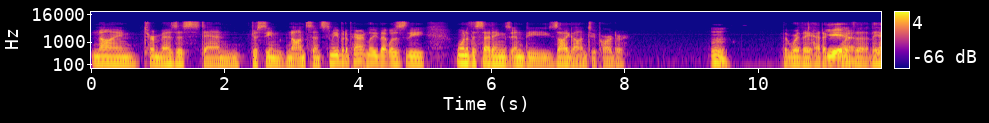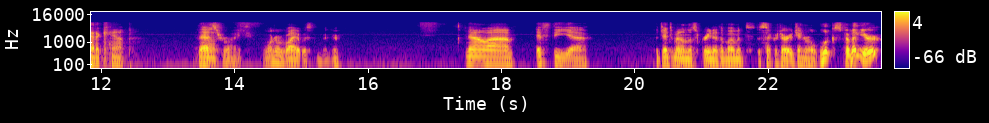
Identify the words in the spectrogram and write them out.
nine, Turmezistan just seemed nonsense to me. But apparently, that was the one of the settings in the Zygon two-parter, Hmm. where they had a Yeah. where the, they had a camp. That's right. I wonder why it was familiar. Now, uh, if the uh, the gentleman on the screen at the moment, the Secretary General, looks familiar,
